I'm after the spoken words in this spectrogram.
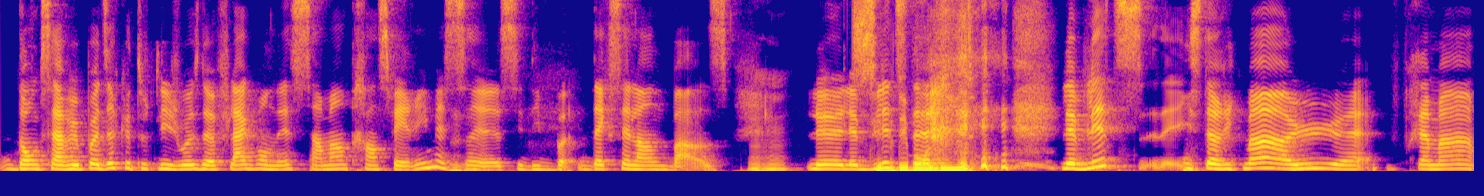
donc ça veut pas dire que toutes les joueuses de flag vont nécessairement transférer, mais c'est mhm. des d'excellentes bases. Mhm. Le, le Blitz, le Blitz, historiquement, a eu euh, vraiment,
